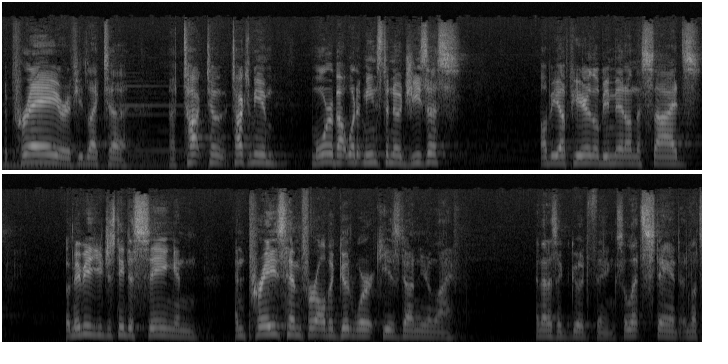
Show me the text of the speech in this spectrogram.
to pray or if you'd like to uh, talk, to talk to me more about what it means to know Jesus. I'll be up here. There'll be men on the sides. But maybe you just need to sing and, and praise him for all the good work he has done in your life. And that is a good thing. So let's stand and let's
